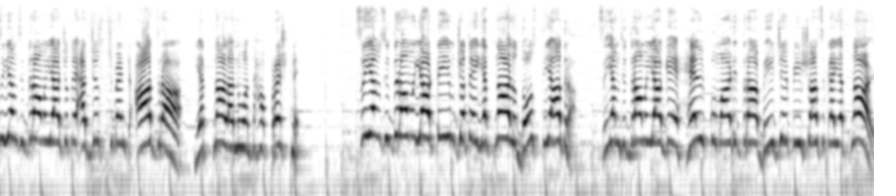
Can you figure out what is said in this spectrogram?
ಸಿಎಂ ಸಿದ್ದರಾಮಯ್ಯ ಜೊತೆ ಅಡ್ಜಸ್ಟ್ಮೆಂಟ್ ಆದ್ರ ಯತ್ನಾಳ್ ಅನ್ನುವಂತಹ ಪ್ರಶ್ನೆ. ಸಿಎಂ ಸಿದ್ದರಾಮಯ್ಯ ಟೀಮ್ ಜೊತೆ ಯತ್ನಾಳ್ ದೋಸ್ತಿ ಆದ್ರ? ಸಿಎಂ ಸಿದ್ದರಾಮಯ್ಯಗೆ ಹೆಲ್ಪ್ ಮಾಡಿದ್ರ ಬಿಜೆಪಿ ಶಾಸಕ ಯತ್ನಾಳ್?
